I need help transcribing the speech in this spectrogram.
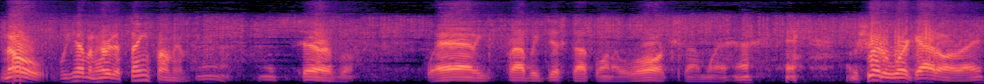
No, we haven't heard a thing from him. Oh, that's terrible. Well, he's probably just up on a log somewhere, huh? I'm sure it'll work out all right.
